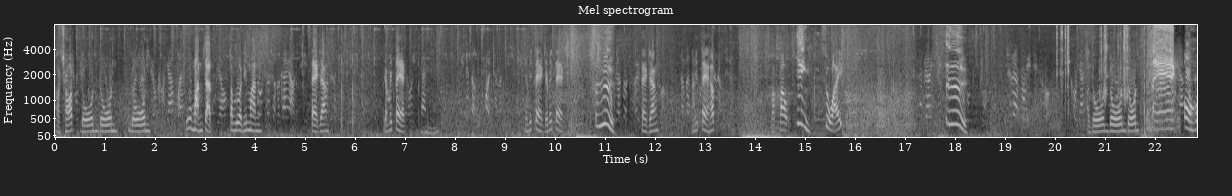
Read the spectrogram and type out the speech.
เอาช็อตโดนโดนโดนอู้มันจัดตำรวจนี่มัน แตกยังยังไม่แตก ยังไม่แตกยังไม่แตกเออแตกยังยังไม่แตกครับบักเป่ายิงสวยเออโดนโดนโดนแตกโอ้โห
